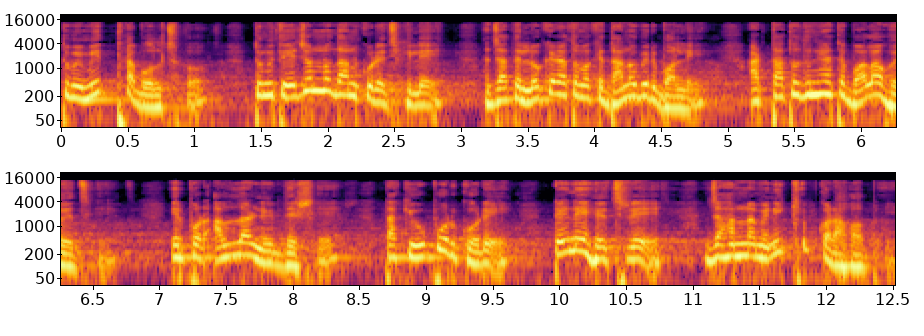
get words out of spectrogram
তুমি মিথ্যা বলছো। তুমি তো এজন্য দান করেছিলে, যাতে লোকেরা তোমাকে দানবীর বলে, আর তা তো দুনিয়াতে বলা হয়েছে। এরপর আল্লাহর নির্দেশে তাকে উপর করে টেনে হেঁচড়ে জাহান নামে নিক্ষেপ করা হবে।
